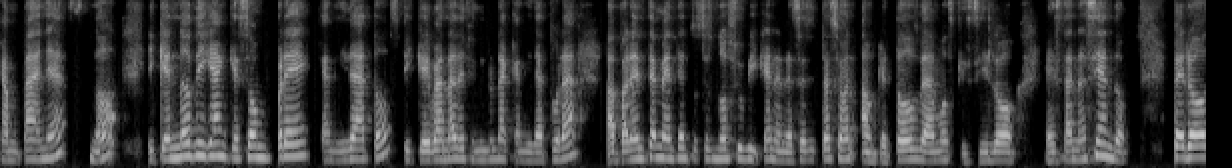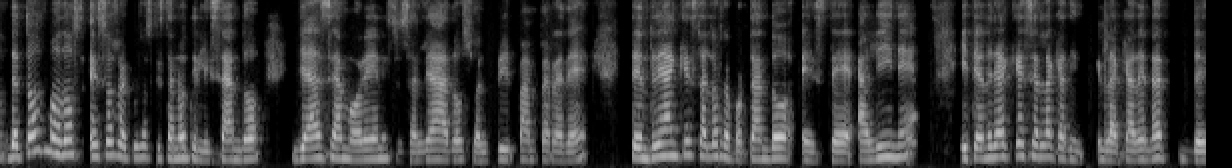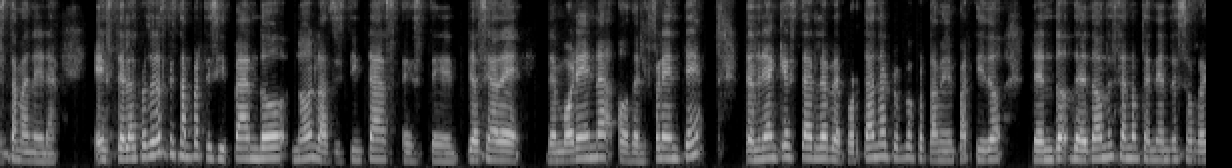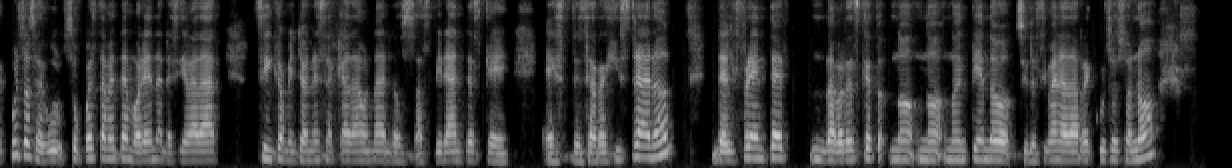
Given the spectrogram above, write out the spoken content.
pre-campañas, ¿no? Y que no digan que son pre-candidatos y que van a definir una candidatura, aparentemente entonces no se ubican en esa situación, aunque todos veamos que sí lo están haciendo. Pero de todos modos, esos recursos que están utilizando, ya sea Morena y sus aliados o el PRI, PAN, PRD, tendrían que estarlos reportando este, al INE y tendría que ser la, la cadena de esta manera. Este, las personas que están participando, ¿no? Las distintas, este, ya sea de, de Morena o del Frente, tendrían que estarle reportando al propio también partido de, de, dónde están obteniendo esos recursos. supuestamente Morena les iba a dar 5 millones a cada uno de los aspirantes que este, se registraron. Del Frente, la verdad es que no, no, no entiendo si les iban a dar recursos o no,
